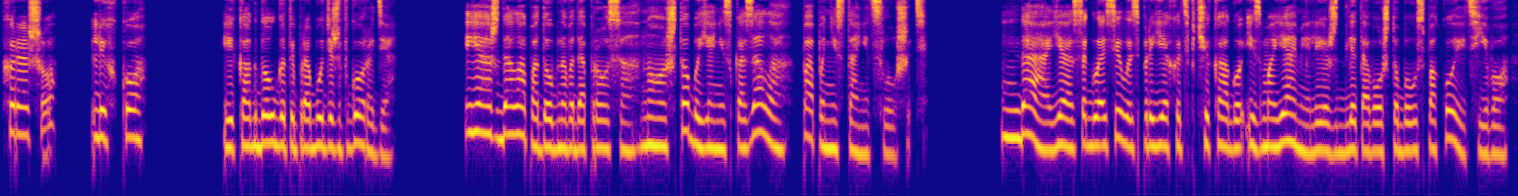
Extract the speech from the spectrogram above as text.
Хорошо? Легко? И как долго ты пробудешь в городе? Я ждала подобного допроса, но что бы я ни сказала, папа не станет слушать. Да, я согласилась приехать в Чикаго из Майами лишь для того, чтобы успокоить его —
